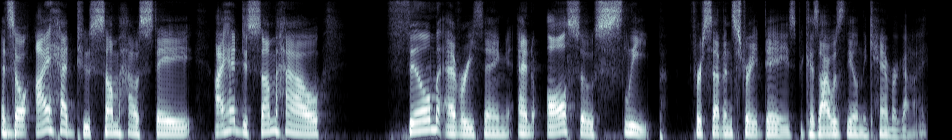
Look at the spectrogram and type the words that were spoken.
And so I had to somehow stay. I had to somehow film everything and also sleep for seven straight days because I was the only camera guy.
